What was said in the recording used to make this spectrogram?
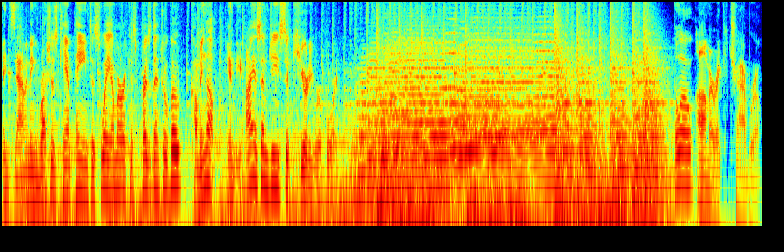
examining Russia's campaign to sway America's presidential vote, coming up in the ISMG Security Report. Hello, I'm Eric Chabrow.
